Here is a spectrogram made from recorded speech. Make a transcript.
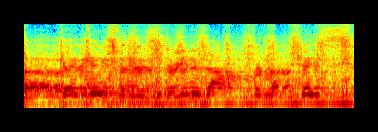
Okay, Case fans, the out for Nutcase.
